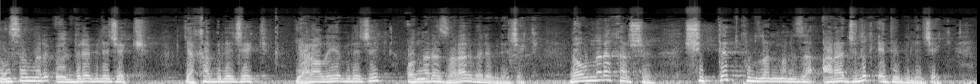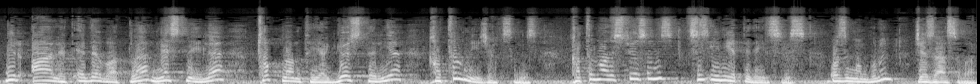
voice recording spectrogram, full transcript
insanları öldürebilecek, yakabilecek, yaralayabilecek, onlara zarar verebilecek ve onlara karşı şiddet kullanmanıza aracılık edebilecek bir alet edevatla, nesneyle toplantıya, gösteriye katılmayacaksınız. Katılmak istiyorsanız siz iyi niyetli değilsiniz. O zaman bunun cezası var.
